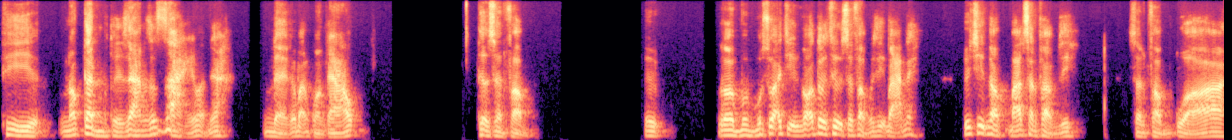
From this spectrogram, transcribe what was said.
thì nó cần một thời gian rất dài các bạn nhé để các bạn quảng cáo. Thương sản phẩm. Ừ. Rồi một, một số anh chị gõ tôi thử sản phẩm cái gì bán này với chị Ngọc bán sản phẩm gì? Sản phẩm của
